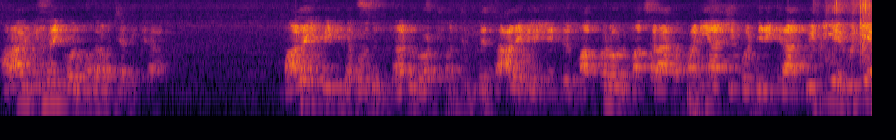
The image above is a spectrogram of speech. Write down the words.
ஆனால் இன்றைக்கு ஒரு முதலமைச்சர் இருக்கிறார் மழை பெய்த பொழுது நடு ரோட்டிலிருந்து சாலைகளில் நின்று மக்களோடு மக்களாக பணியாற்றி கொண்டிருக்கிறார். விடிய விடிய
